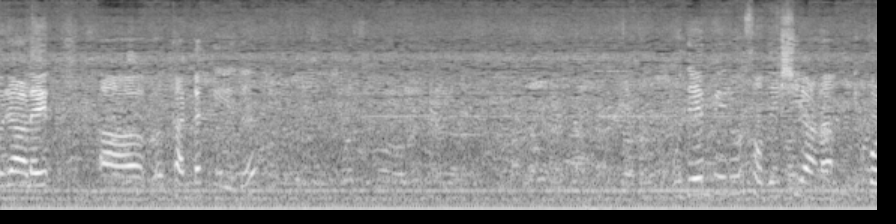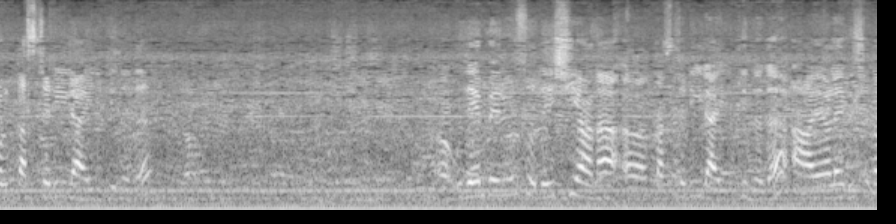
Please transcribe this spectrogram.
ഒരാളെ കണ്ടെത്തിയത്. ഉദയംപേരൂർ സ്വദേശിയാണ് ഇപ്പോൾ കസ്റ്റഡിയിലായിരിക്കുന്നത്. ഉദയംപേരൂർ സ്വദേശിയാണ് കസ്റ്റഡിയിലായിരിക്കുന്നത്. അയാളെ വിശദ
